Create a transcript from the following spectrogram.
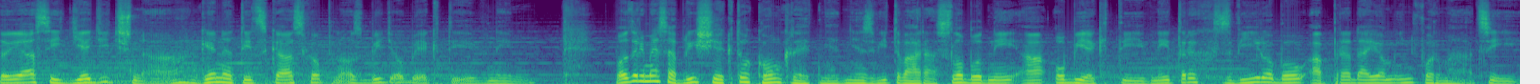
To je asi dedičná genetická schopnosť byť objektívnym. Pozrime sa bližšie, kto konkrétne dnes vytvára slobodný a objektívny trh s výrobou a predajom informácií.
